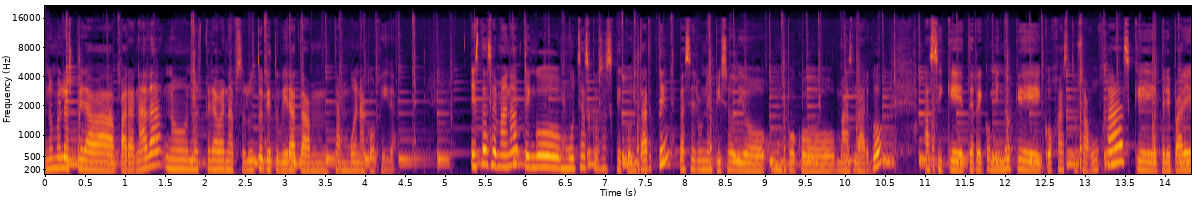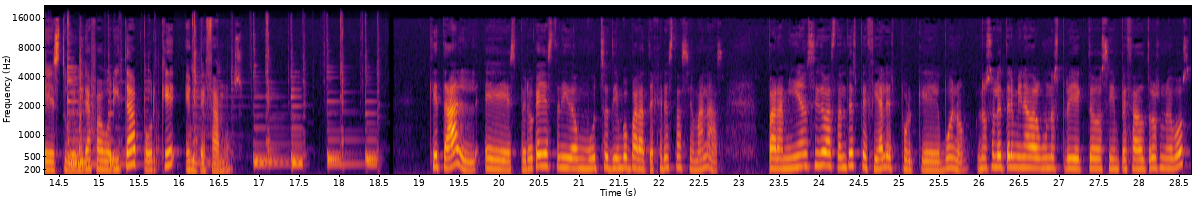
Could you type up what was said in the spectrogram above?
no me lo esperaba para nada, no, no esperaba en absoluto que tuviera tan, tan buena acogida. Esta semana tengo muchas cosas que contarte, va a ser un episodio un poco más largo, así que te recomiendo que cojas tus agujas, que prepares tu bebida favorita porque empezamos. ¿Qué tal? Eh, espero que hayas tenido mucho tiempo para tejer estas semanas para mí han sido bastante especiales porque, bueno, no solo he terminado algunos proyectos y empezado otros nuevos,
